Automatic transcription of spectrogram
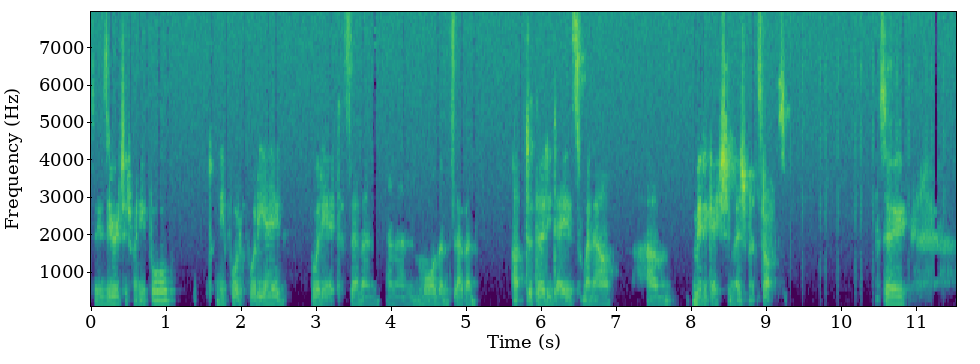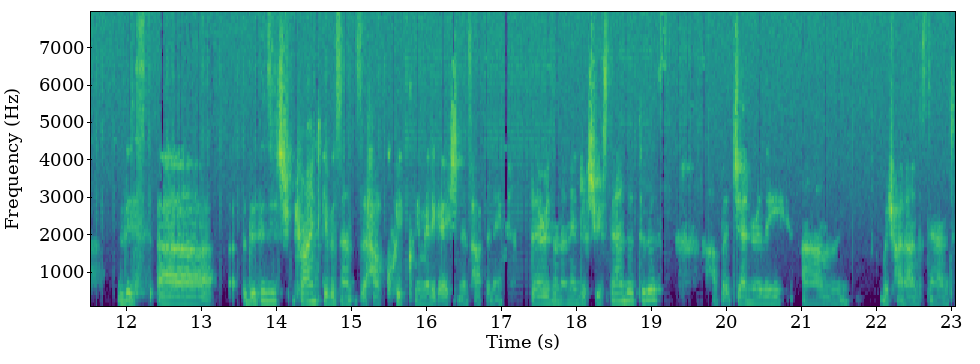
So 0 to 24, 24 to 48, 48 to 7, and then more than 7, up to 30 days when our um, mitigation measurement stops. So this uh, this is just trying to give a sense of how quickly mitigation is happening. There isn't an industry standard to this, uh, but generally um, we're trying to understand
